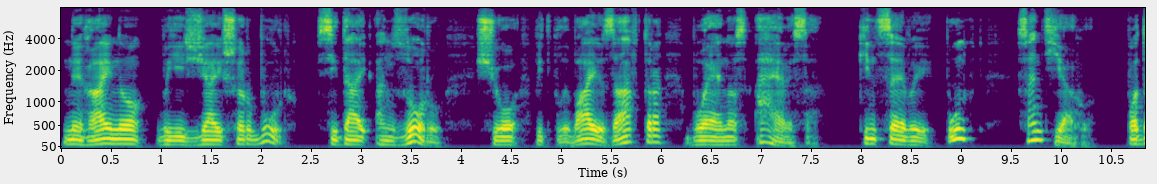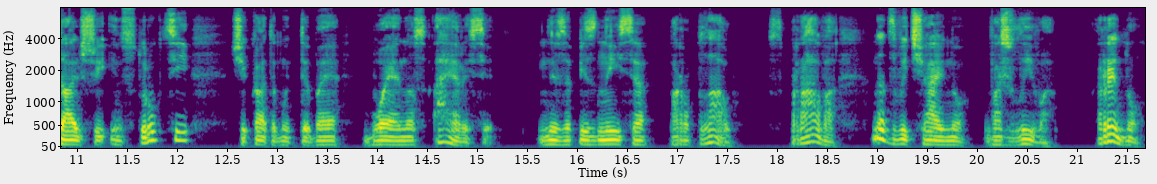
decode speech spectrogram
Негайно виїжджай Шербур сідай Анзору, що відпливає завтра Буенос Айреса, кінцевий пункт Сантьяго. Подальші інструкції чекатимуть тебе Буенос Айресі. Не запізнися пароплав. Справа надзвичайно важлива. Рено.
